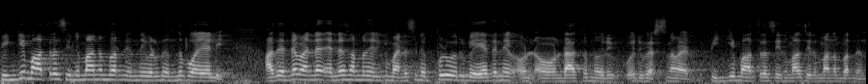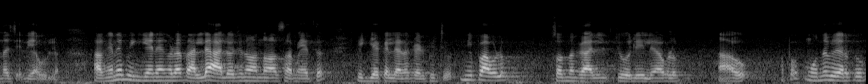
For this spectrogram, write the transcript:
പിങ്കി മാത്രം സിനിമ എന്ന് പറഞ്ഞ് ഇന്ന് ഇവിടെ നിന്ന് പോയാലേ അതെന്റെ മന എന്നെ സംബന്ധിച്ച് എനിക്ക് മനസ്സിന് എപ്പോഴും ഒരു വേദന ഉണ്ടാക്കുന്ന ഒരു ഒരു പ്രശ്നമായിരുന്നു. പിങ്കി മാത്രം സിനിമ സിനിമ എന്ന് പറഞ്ഞ് നിന്നാൽ ശരിയാവില്ല. അങ്ങനെ പിങ്കിനെ കൂടെ നല്ല ആലോചന വന്നു ആ സമയത്ത് പിങ്കിയെ കല്യാണം കഴിപ്പിച്ചു. ഇനിയിപ്പോൾ അവളും സ്വന്തം കാലിൽ ജോലിയിൽ അവളും ആവും. അപ്പോൾ മൂന്ന് പേർക്കും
